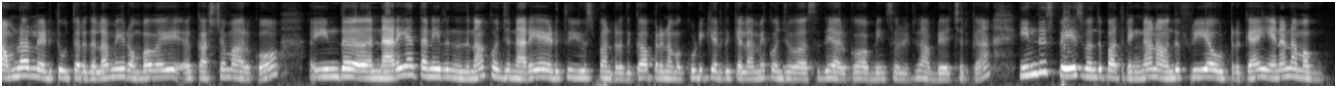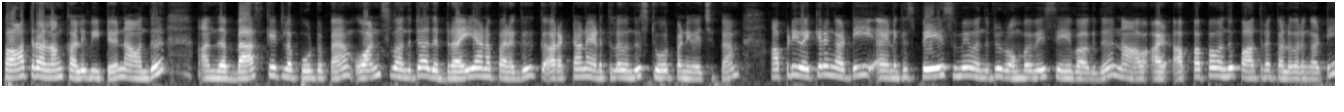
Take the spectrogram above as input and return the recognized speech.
டம்ளரில் எடுத்து ஊற்றுறது எல்லாமே ரொம்பவே கஷ்டமாக இருக்கும். இந்த நிறைய தண்ணி இருந்ததுன்னா கொஞ்சம் நிறைய எடுத்து யூஸ் பண்ணுறதுக்கு அப்புறம் நம்ம குடிக்கிறதுக்கு எல்லாமே கொஞ்சம் வசதியாக இருக்கும் அப்படின்னு சொல்லிட்டு நான் அப்படி வச்சுருக்கேன். இந்த ஸ்பேஸ் வந்து பார்த்துட்டிங்கன்னா நான் வந்து ஃப்ரீயாக விட்ருக்கேன் ஏன்னா நம்ம பாத்திரம்லாம் கழுவிட்டு நான் வந்து அந்த பேஸ்கெட்டில் போட்டுப்பேன். ஒன்ஸ் வந்துட்டு அது ட்ரை ஆன பிறகு கரெக்டான இடத்துல வந்து ஸ்டோர் பண்ணி வச்சுப்பேன். அப்படி வைக்கிறங்காட்டி எனக்கு ஸ்பேஸுமே வந்துட்டு ரொம்பவே சேவ் ஆகுது. நான் அ- அப்பப்போ வந்து பாத்திரம் கழுவுறங்காட்டி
